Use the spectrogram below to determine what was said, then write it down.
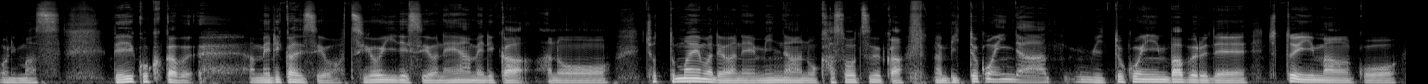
おります。米国株。アメリカですよ。強いですよねアメリカ。あのちょっと前まではねみんなあの仮想通貨、まあ、ビットコインだ。ビットコインバブルでちょっと今こう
